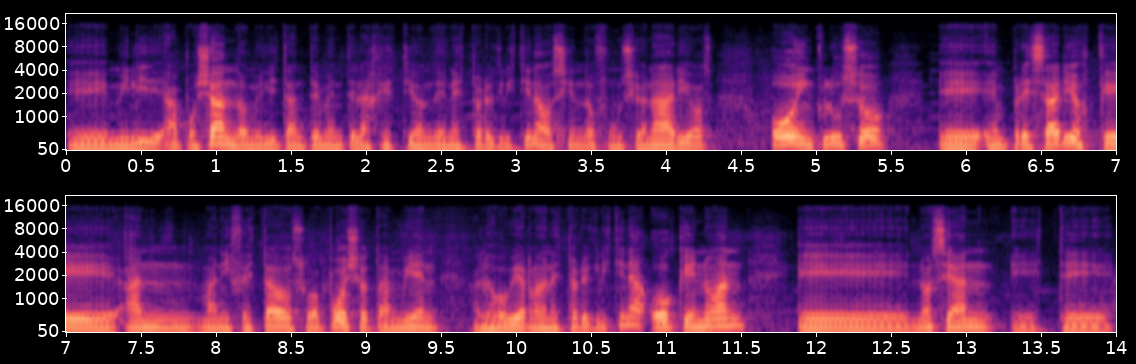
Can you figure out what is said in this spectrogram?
eh, mili- apoyando militantemente la gestión de Néstor y Cristina o siendo funcionarios o incluso eh, empresarios que han manifestado su apoyo también a los gobiernos de Néstor y Cristina o que no han eh, no se han este,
